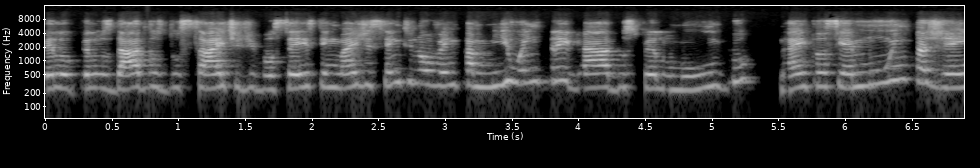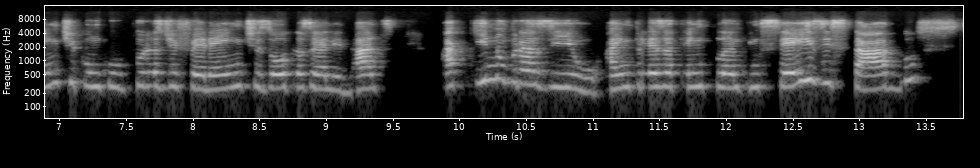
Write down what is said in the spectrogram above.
Pelo, pelos dados do site de vocês, tem mais de 190 mil empregados pelo mundo, né? Então, assim, é muita gente com culturas diferentes, outras realidades. Aqui no Brasil, a empresa tem planta em seis estados,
